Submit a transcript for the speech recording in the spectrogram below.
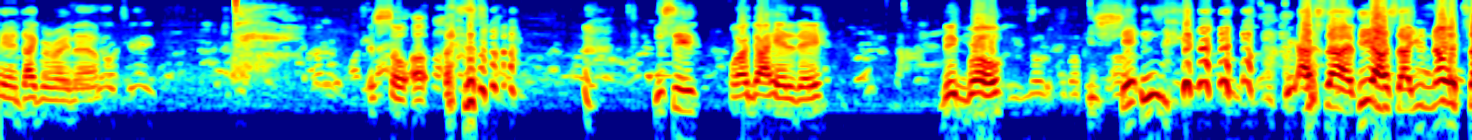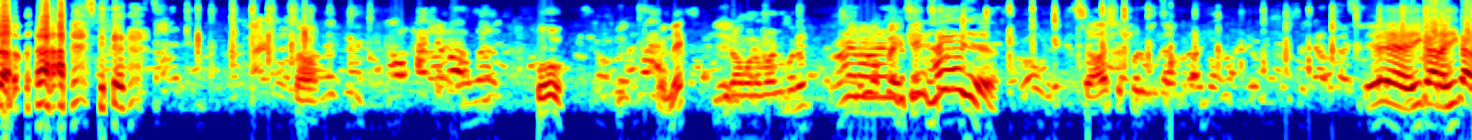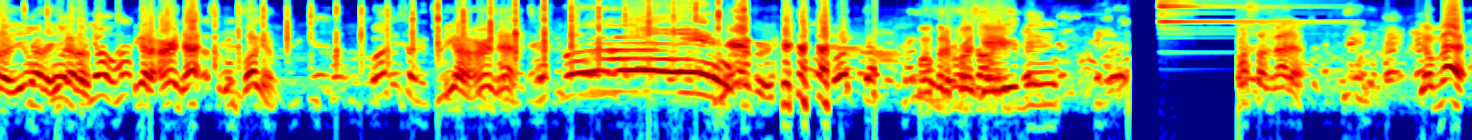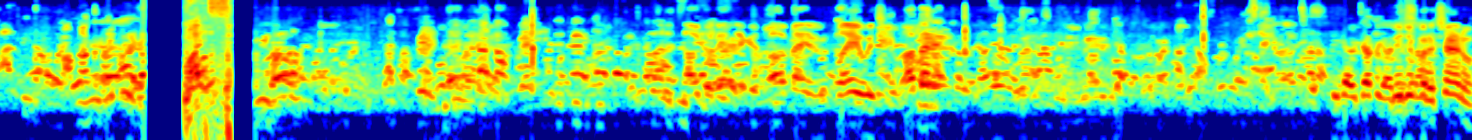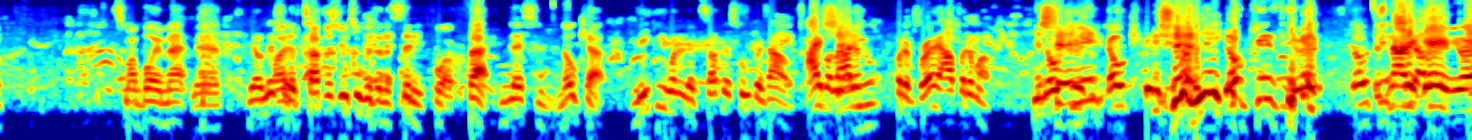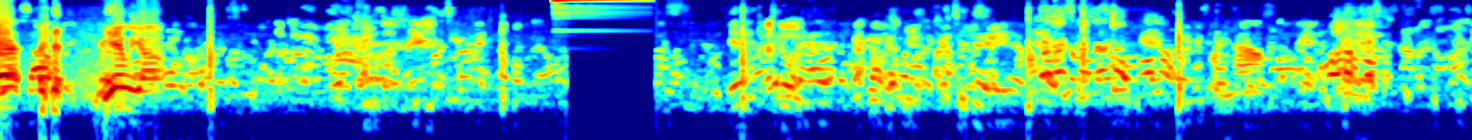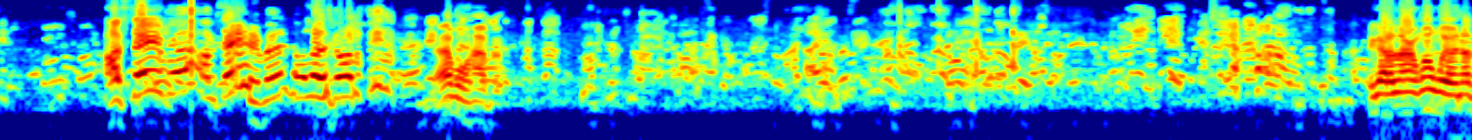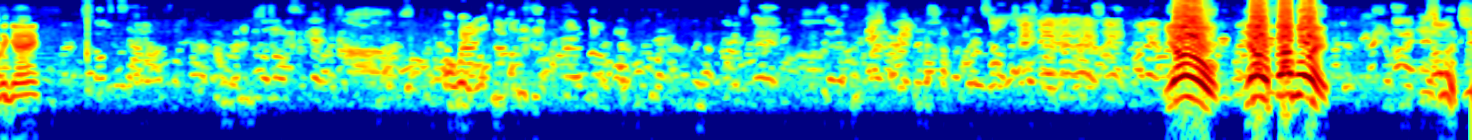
out here in Dyckman right now. It's so up. you see what I got here today? Big bro. You shitting? we outside. If he outside, you know it's up. so, who? With Nick? You don't want to run with him? I don't want to play Hell yeah. So I should put him down. Yeah, he gotta, he gotta, he gotta, he gotta, he gotta earn that. That's what I'm bugging. You gotta earn that. No! Never. Going for the first game. What's up, Matt at? Yo, Matt. I'm not even playing with you. I better. I need you for the channel. It's my boy Matt, man. Yo, One of the toughest YouTubers in the city for a fact. Listen. No cap. Leaky, one of the toughest hoopers out. I ain't gonna lie to you. For the bread, I'll put him up. You no shitting kizzy, me? No You kizzy. shitting me? No kizzy, man. No It's not a game, you we heard? yeah, we are. Let's do it. I'm saying, bro. I'm saying, man. Don't let us go undefeated. That won't happen. They gotta learn one way or another, gang. Yo, yo, fat boy. Switch.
